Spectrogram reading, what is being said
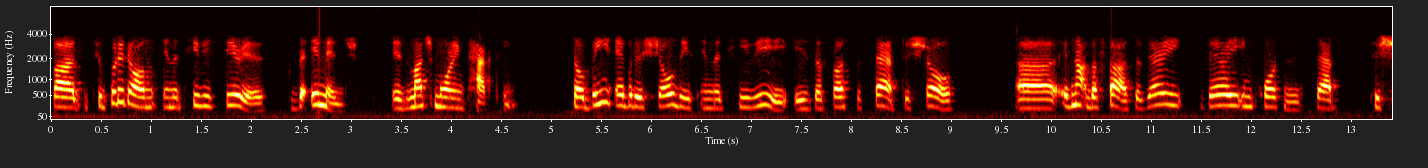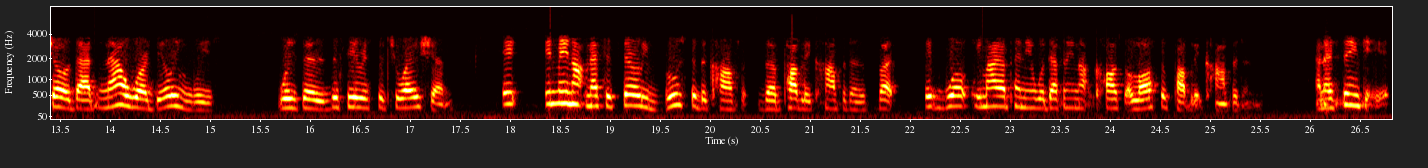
but to put it on in a TV series, the image is much more impacting. So being able to show this in the TV is the first step to show, uh, if not the first, a very very important step to show that now we're dealing with with the, the serious situation. It it may not necessarily boost the conf- the public confidence, but it will, in my opinion, will definitely not cause a loss of public confidence. And I think it,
